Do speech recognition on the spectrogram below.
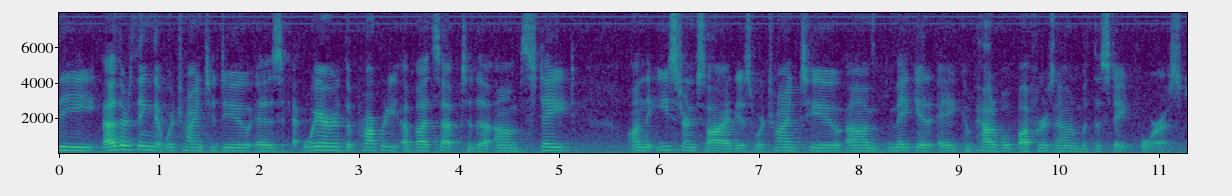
The other thing that we're trying to do is where the property abuts up to the um, state on the eastern side is we're trying to um, make it a compatible buffer zone with the state forest.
